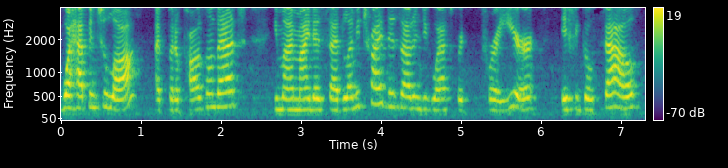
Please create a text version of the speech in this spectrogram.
what happened to law? I put a pause on that in my mind, I said, let me try this out in the US for, for a year. If it goes south,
